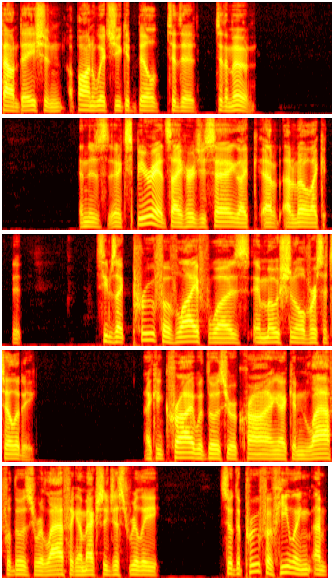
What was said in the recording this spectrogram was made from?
foundation upon which you could build to the to the moon and there's an experience i heard you saying like i, don't- I don't know like it, seems like proof of life was emotional versatility. I can cry with those who are crying. I can laugh with those who are laughing. I'm actually just really so the proof of healing. I'm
